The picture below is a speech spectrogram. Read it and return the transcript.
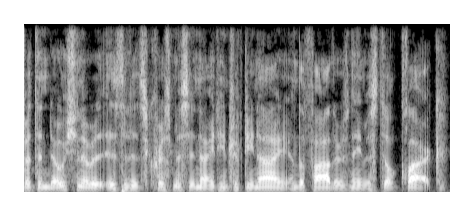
but the notion of it is that it's Christmas in 1959 and the father's name is still Clark.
